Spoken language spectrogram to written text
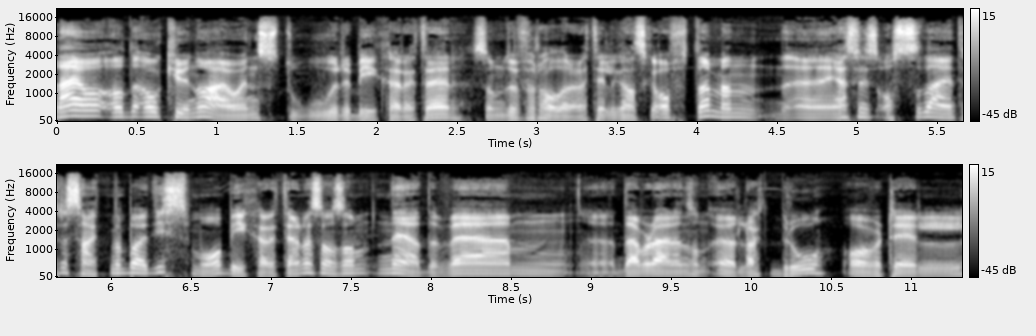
Nei, og, og, og Kuno er jo en stor bikarakter som du forholder deg til ganske ofte. Men eh, jeg syns også det er interessant med bare de små bikarakterene. Sånn som nede ved mm, Der hvor det er en sånn ødelagt bro over til,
